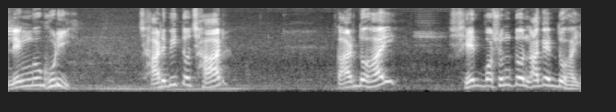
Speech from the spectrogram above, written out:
লেঙ্গ ঘুড়ি, ছাড়বি তো ছাড়, কার দোহাই, শ্বেত বসন্ত নাগের দোহাই,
